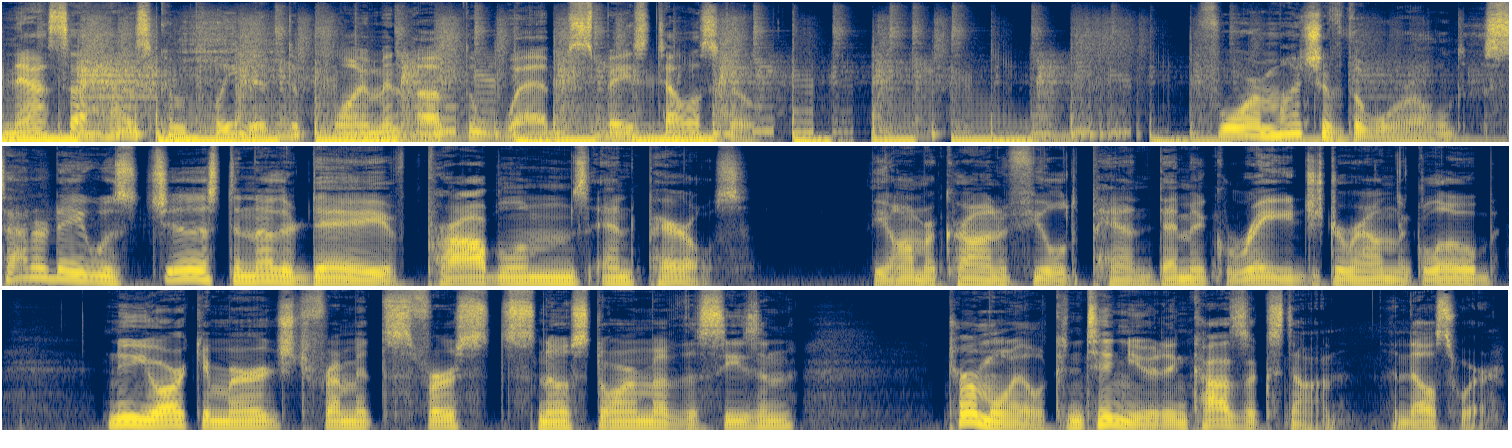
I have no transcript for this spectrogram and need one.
NASA has completed deployment of the Webb Space Telescope. For much of the world, Saturday was just another day of problems and perils. The Omicron fueled pandemic raged around the globe. New York emerged from its first snowstorm of the season. Turmoil continued in Kazakhstan and elsewhere.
